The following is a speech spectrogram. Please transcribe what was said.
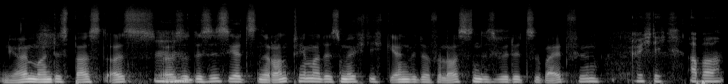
Ja, ich meine, das passt alles. Mhm. Also, das ist jetzt ein Randthema, das möchte ich gern wieder verlassen, das würde zu weit führen. Richtig, aber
